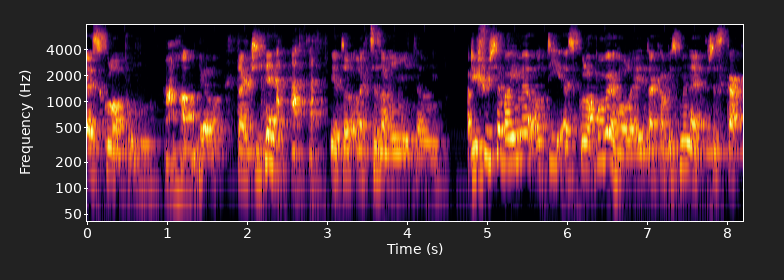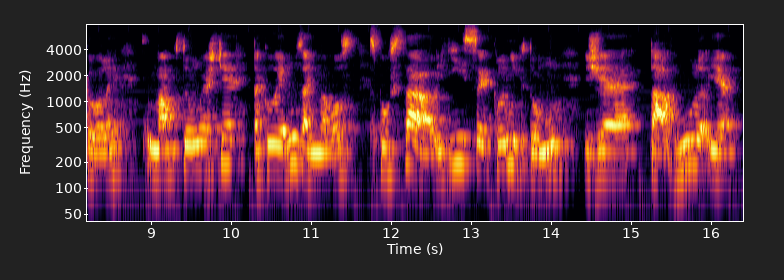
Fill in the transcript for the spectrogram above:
Eskulapovu. Aha. Jo, takže je to lehce zaměnitelný. Když už se bavíme o té Eskulapové holi, tak aby jsme nepřeskakovali, mám k tomu ještě takovou jednu zajímavost. Spousta lidí se kloní k tomu, že ta hůl je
